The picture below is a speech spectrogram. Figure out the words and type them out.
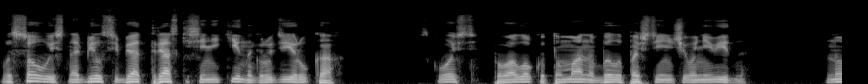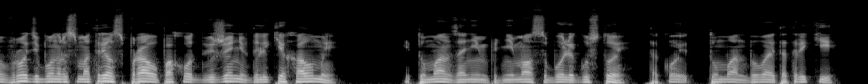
Высовываясь, набил себя тряски синяки на груди и руках. Сквозь поволоку тумана было почти ничего не видно. Но вроде бы он рассмотрел справа по ходу движения вдалеке холмы, и туман за ними поднимался более густой. Такой туман бывает от реки.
